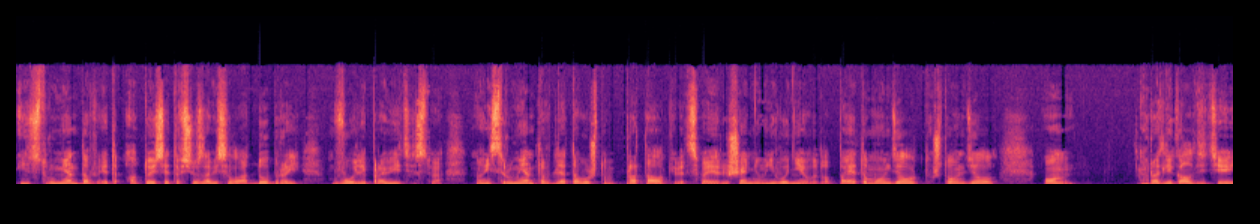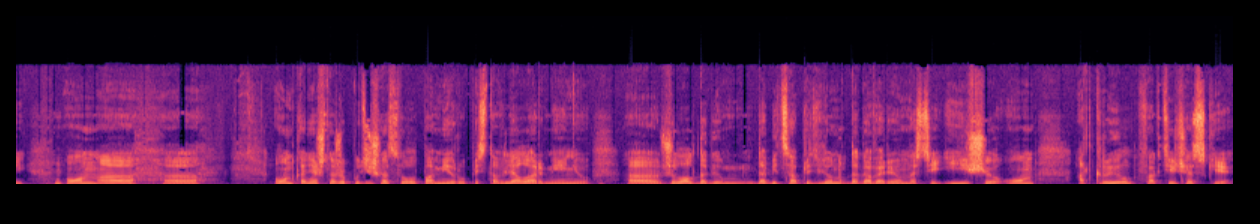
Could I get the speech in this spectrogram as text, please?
инструментов, это, а, то есть это все зависело от доброй воли правительства, но инструментов для того, чтобы проталкивать свои решения, у него не было. Поэтому он делал, что он делал? Он развлекал детей, он он, конечно же, путешествовал по миру, представлял Армению, желал добиться определенных договоренностей. И еще он открыл фактически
